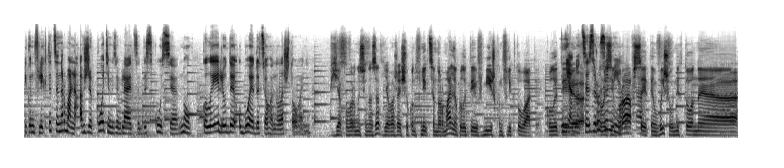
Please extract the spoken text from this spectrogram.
І конфлікти це нормально. А вже потім з'являється дискусія. Ну, коли люди обоє до цього налаштовані. Я повернуся назад. Я вважаю, що конфлікт це нормально, коли ти вмієш конфліктувати. Коли ти Ні, ну це е, розібрався і тим вийшов, ніхто не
